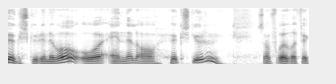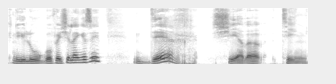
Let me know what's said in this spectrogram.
høgskolenivå og NLA-høgskolen, som for øvrig fikk ny logo for ikke lenge siden. Der skjer det ting.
